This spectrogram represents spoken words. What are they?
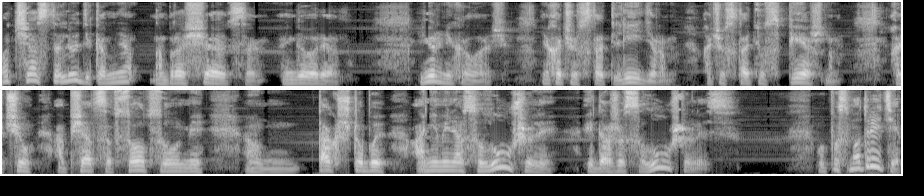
Вот часто люди ко мне обращаются и говорят, Юрий Николаевич, я хочу стать лидером, хочу стать успешным, хочу общаться в социуме э, так, чтобы они меня слушали и даже слушались. Вы посмотрите,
